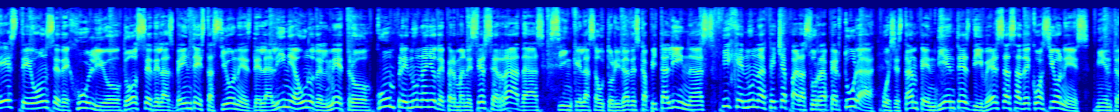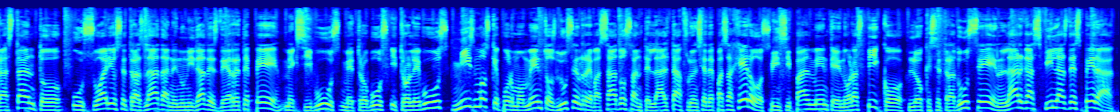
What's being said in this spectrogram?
Este 11 de julio, 12 de las 20 estaciones de la línea 1 del metro cumplen un año de permanecer cerradas sin que las autoridades capitalinas fijen una fecha para su reapertura, pues están pendientes diversas adecuaciones. Mientras tanto, usuarios se trasladan en unidades de RTP, Mexibus, Metrobús y Trolebús, mismos que por momentos lucen rebasados ante la alta afluencia de pasajeros, principalmente en horas pico, lo que se traduce en largas filas de espera.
